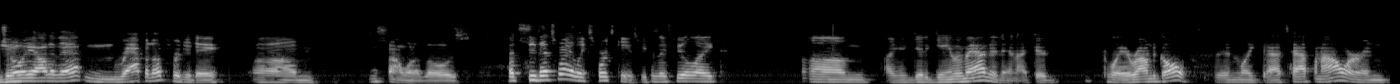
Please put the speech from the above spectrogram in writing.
joy out of that, and wrap it up for today. Um, it's not one of those. Let's see. That's why I like sports games because I feel like, um, I could get a game of Madden in. I could play a round of golf and like that's half an hour and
